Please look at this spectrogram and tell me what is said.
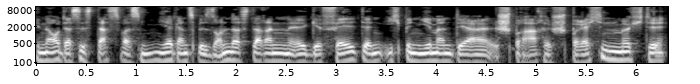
Genau, das ist das, was mir ganz besonders daran äh, gefällt, denn ich bin jemand, der Sprache sprechen möchte.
